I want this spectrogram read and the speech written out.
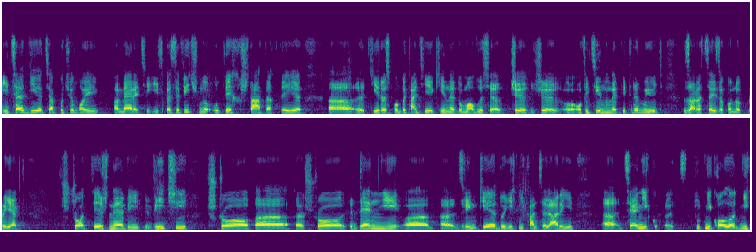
І це діється по цілої Америці, і специфічно у тих штатах, де є ті республіканці, які не домовилися, чи, чи офіційно не підтримують зараз цей законопроєкт. Щотижневі вічі, що, що денні дзвінки до їхньої канцелярії. Це ні, тут ніколи ні,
